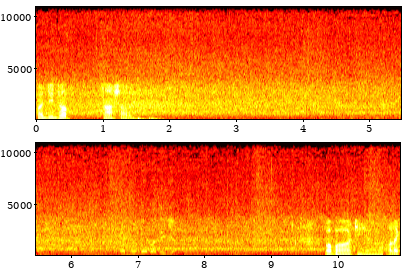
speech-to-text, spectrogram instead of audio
An den Top. Ah, schade. Und. Bobadilla. Oleg.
